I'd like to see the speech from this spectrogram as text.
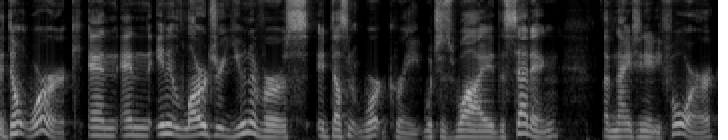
that don't work and and in a larger universe it doesn't work great which is why the setting of 1984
